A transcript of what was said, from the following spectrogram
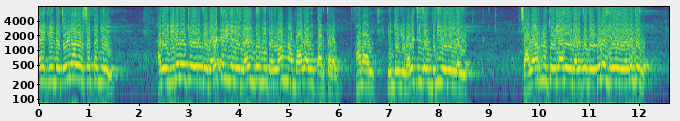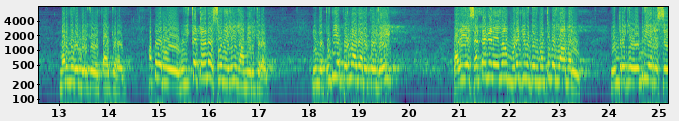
எனக்கு இந்த தொழிலாளர் சட்டங்கள் அதை நிறைவேற்றுவதற்கு வழக்கறிஞர்கள் வேண்டும் என்றெல்லாம் நாம் வாதாடி பார்க்கிறோம். ஆனால் இன்றைக்கு வழக்குகள் முடிவதில்லை. சாதாரண தொழிலாளி வழக்குகள் கூட இருபது வருடங்கள் நடந்து கொண்டிருக்கிறது பார்க்கிறோம். அப்போ ஒரு இக்கட்டான சூழ்நிலையில் நாம் இருக்கிறோம். இந்த புதிய பொருளாதார கொள்கை பழைய சட்டங்களை எல்லாம் முடக்கிவிட்டது மட்டுமல்லாமல் இன்றைக்கு ஒன்றிய அரசு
